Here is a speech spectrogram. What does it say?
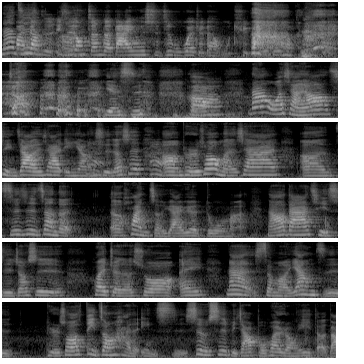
那这样子一直用真的，大家因为食之无味，觉得很无趣吧？就也是。好，那我想要请教一下营养师，就是嗯，比如说我们现在嗯，失智症的呃患者越来越多嘛，然后大家其实就是会觉得说，哎，那什么样子？比如说地中海的饮食，是不是比较不会容易得到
